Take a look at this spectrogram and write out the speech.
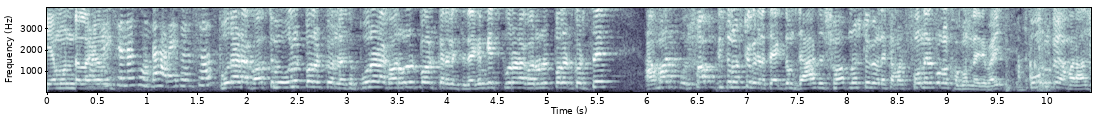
কেমনটা লাগে? হারাইছে না ফোনটা হারাই ফেলছো? পুরাটা ঘর তুমি উলট পালট করে লাইছো পুরাটা ঘর উলট পালট করে লাইছো। দেখেন কি পুরাটা ঘর উলট পালট করছে। আমার সব কিছু নষ্ট করে লাইছে একদম যা আছে সব নষ্ট করে লাইছে। আমার ফোনের কোনো খবর নাই রে ভাই। ফোন কই আমার? আজ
